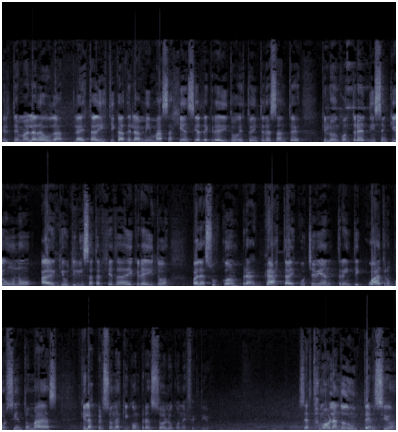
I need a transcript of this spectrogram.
el tema de la deuda. Las estadísticas de las mismas agencias de crédito, esto es interesante, que lo encontré, dicen que uno que utiliza tarjeta de crédito para sus compras gasta, escuche bien, 34% más que las personas que compran solo con efectivo. O sea, estamos hablando de un tercio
